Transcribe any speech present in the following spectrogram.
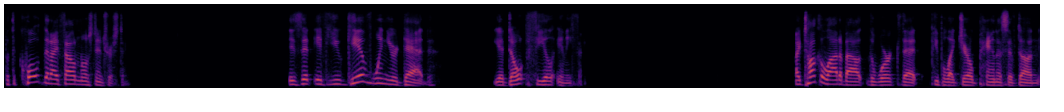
But the quote that I found most interesting is that if you give when you're dead, you don't feel anything. I talk a lot about the work that people like Jerold Panas have done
